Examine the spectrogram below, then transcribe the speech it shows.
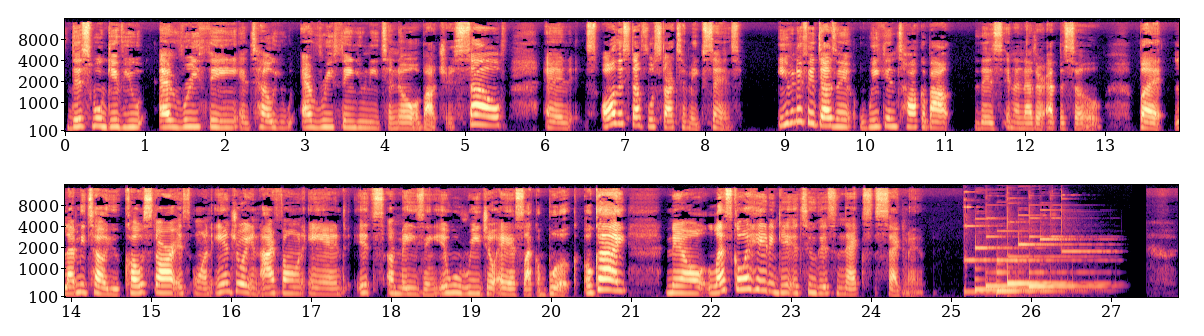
This will give you everything and tell you everything you need to know about yourself, and all this stuff will start to make sense. Even if it doesn't, we can talk about this in another episode. But let me tell you, CoStar is on Android and iPhone, and it's amazing. It will read your ass like a book, okay? Now, let's go ahead and get into this next segment.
